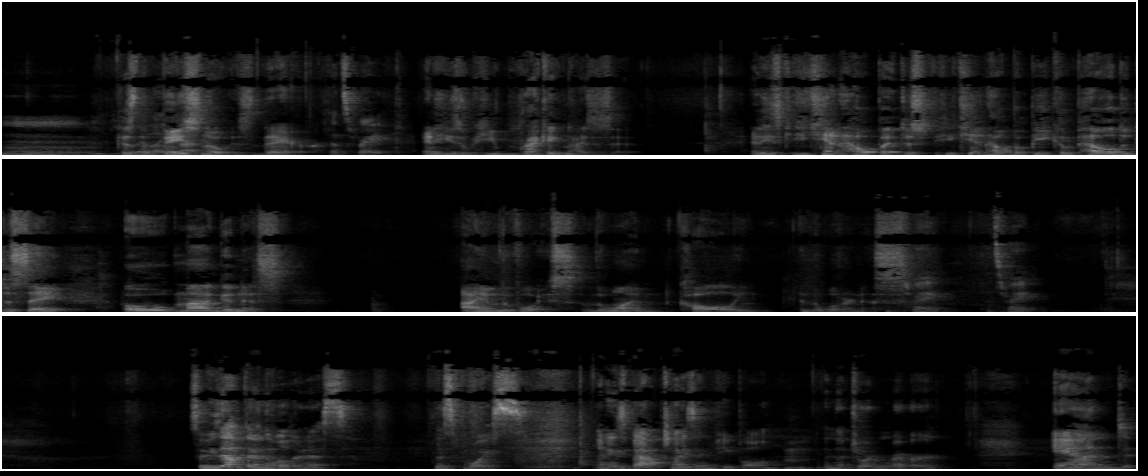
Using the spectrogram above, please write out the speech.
Mm, because I the like bass that. note is there That's right. and he's he recognizes it and he's he can't help but just he can't help but be compelled to just say oh my goodness i am the voice of the one calling in the wilderness That's right. That's right. So he's out there in the wilderness, this voice, and he's baptizing people hmm. in the Jordan River. And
